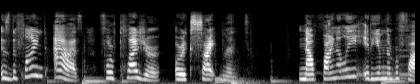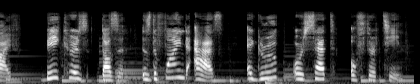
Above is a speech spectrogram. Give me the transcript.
is defined as for pleasure or excitement. Now, finally, idiom number five Baker's dozen is defined as a group or set of 13.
